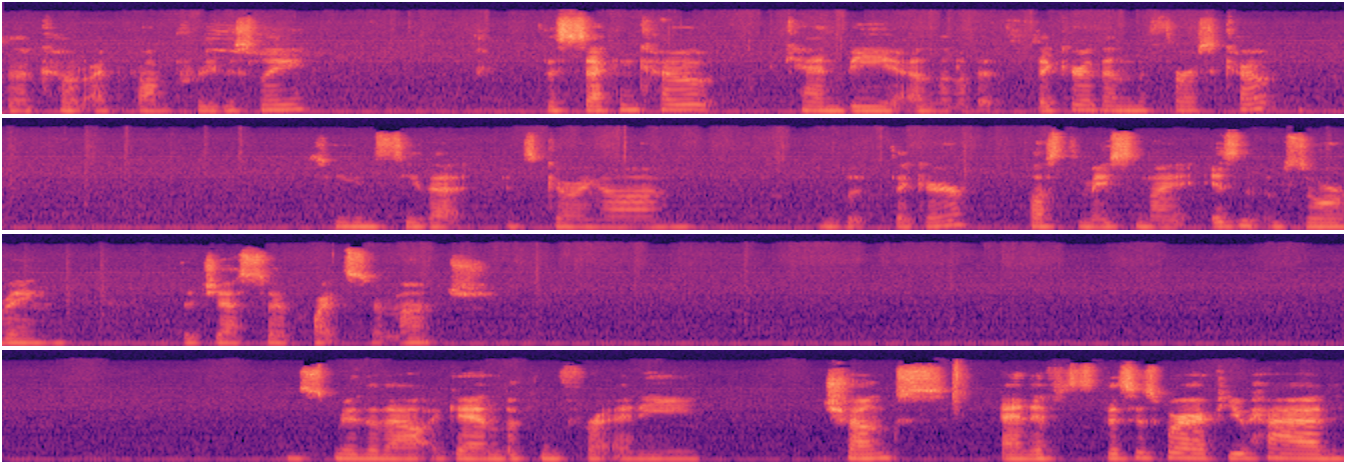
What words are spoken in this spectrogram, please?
the coat I put on previously. The second coat can be a little bit thicker than the first coat. So you can see that it's going on a little bit thicker, plus the masonite isn't absorbing the gesso quite so much. And smooth it out again looking for any chunks and if this is where if you had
